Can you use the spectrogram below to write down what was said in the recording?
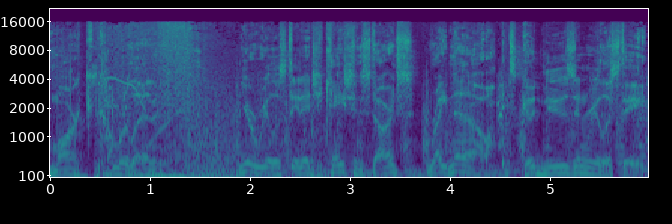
Mark Cumberland. Your real estate education starts right now. It's Good News in Real Estate,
